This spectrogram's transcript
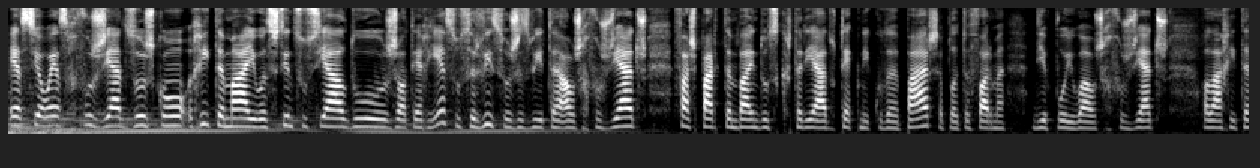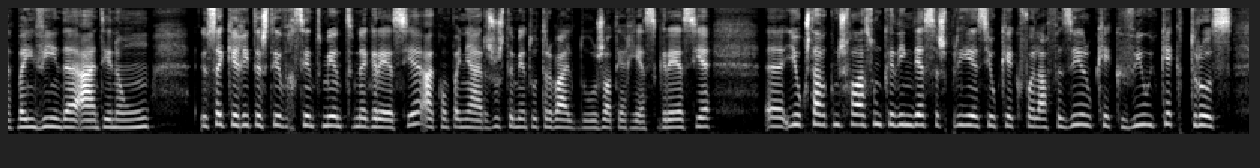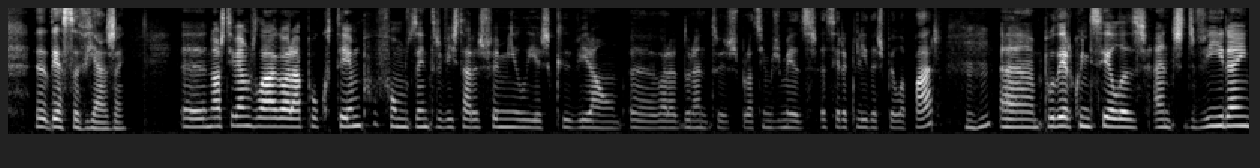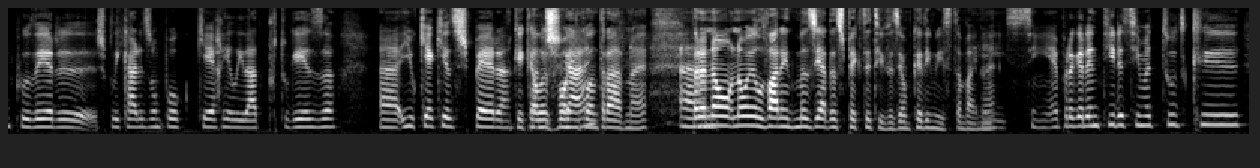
SOS Refugiados, hoje com Rita Maio, assistente social do JRS, o Serviço Jesuíta aos Refugiados, faz parte também do Secretariado Técnico da PAR, a plataforma de apoio aos refugiados. Olá, Rita, bem-vinda à Antena 1. Eu sei que a Rita esteve recentemente na Grécia a acompanhar justamente o trabalho do JRS Grécia eh, e eu gostava que nos falasse um bocadinho dessa experiência, o que é que foi lá fazer, o que é que viu e o que é que trouxe eh, dessa viagem. Uh, nós estivemos lá agora há pouco tempo, fomos entrevistar as famílias que virão uh, agora durante os próximos meses a ser acolhidas pela PAR, uhum. uh, poder conhecê-las antes de virem, poder explicar-lhes um pouco o que é a realidade portuguesa, Uh, e o que é que as espera. O que é que elas vão encontrar, não é? Um, para não, não elevarem demasiadas expectativas, é um bocadinho isso também, não é? é isso, sim. É para garantir, acima de tudo, que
